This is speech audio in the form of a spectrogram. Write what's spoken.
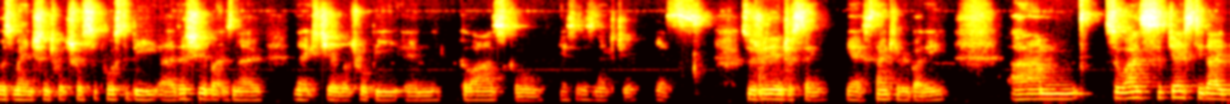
was mentioned, which was supposed to be uh, this year, but is now next year, which will be in Glasgow. Yes, it is next year. Yes. So it's really interesting. Yes, thank you, everybody. Um, so as suggested, I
